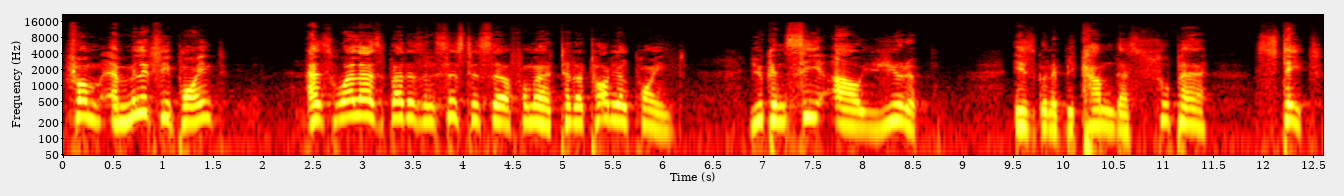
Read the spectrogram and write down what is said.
from a military point as well as, brothers and sisters, uh, from a territorial point. You can see how Europe is going to become the super state,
